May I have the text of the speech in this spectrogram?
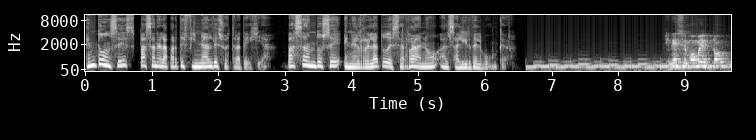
Entonces pasan a la parte final de su estrategia, basándose en el relato de Serrano al salir del búnker. En ese momento,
